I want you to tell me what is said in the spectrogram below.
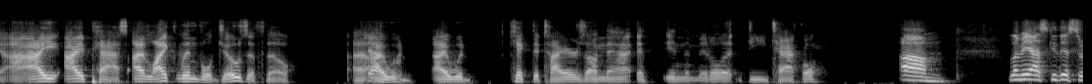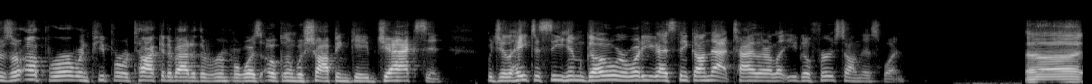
I I pass. I like Linval Joseph though. I Yeah. I would I would kick the tires on that at, in the middle at D tackle. Um, let me ask you this: There's an uproar when people were talking about it. The rumor was Oakland was shopping Gabe Jackson. Would you hate to see him go, or what do you guys think on that? Tyler, I'll let you go first on this one. Uh,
